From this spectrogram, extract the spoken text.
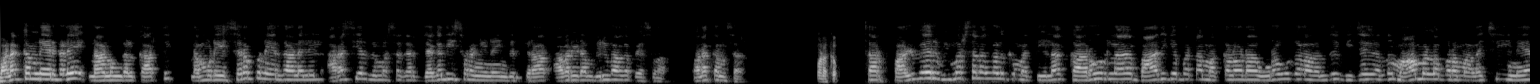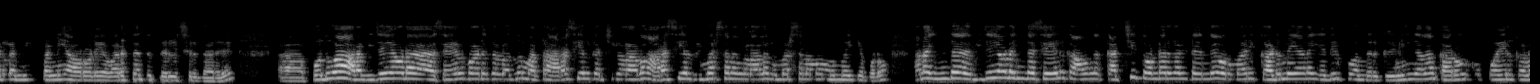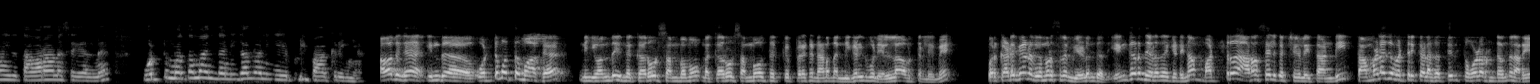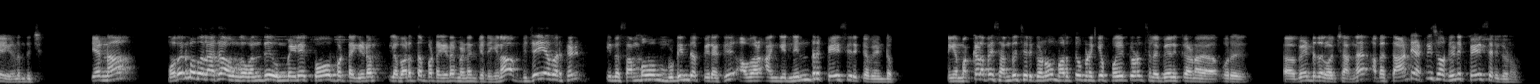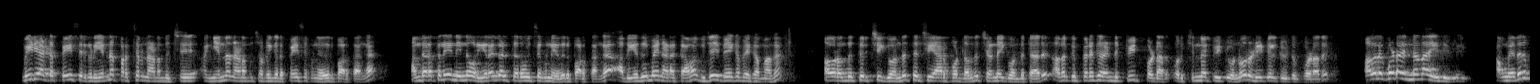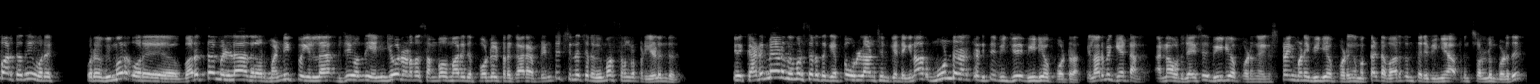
வணக்கம் நேர்களே நான் உங்கள் கார்த்திக். நம்முடைய சிறப்பு நேர்காணலில் அரசியல் விமர்சகர் ஜெகதீஸ்வரன் இணைந்திருக்கிறார். அவரிடம் விரிவாக பேசலாம். வணக்கம் சார். வணக்கம். சார் பல்வேறு விமர்சனங்களுக்கு மத்தியில கரூர்ல பாதிக்கப்பட்ட மக்களோட உறவுகளை வந்து விஜய் வந்து மாமல்லபுரம் அழைச்சி நேர்ல மீட் பண்ணி அவருடைய வருத்தத்தை தெரிவிச்சிருக்காரு. பொதுவா விஜயோட செயல்பாடுகள் வந்து மற்ற அரசியல் கட்சிகளாலும் அரசியல் விமர்சனங்களால விமர்சனமா முன்வைக்கப்படும். ஆனா இந்த விஜயோட இந்த செயலுக்கு அவங்க கட்சி தொண்டர்கள்ட்ட இருந்தே ஒரு மாதிரி கடுமையான எதிர்ப்பு வந்திருக்கு. நீங்க தான் கரூருக்கு போயிருக்கணும் இது தவறான செயல்னு. ஒட்டுமொத்தமா இந்த நிகழ்வை நீங்க எப்படி பாக்குறீங்க? அதாவதுங்க இந்த ஒட்டுமொத்தமாக நீங்க வந்து இந்த கரூர் சம்பவம் இந்த கரூர் சம்பவத்திற்கு பிறகு நடந்த நிகழ்வுகள் எல்லாவற்றிலுமே ஒரு கடுமையான விமர்சனம் எழுந்தது. எங்க இருந்து எழுந்தது கேட்டீங்கன்னா மற்ற அரசியல் கட்சிகளை தாண்டி தமிழக வெற்றி கழகத்தின் தோழர்கள் வந்து நிறைய எழுந்துச்சு. ஏன்னா முதன் முதலாக அவங்க வந்து உண்மையிலே கோவப்பட்ட இடம் இல்ல வருத்தப்பட்ட இடம் என்னன்னு கேட்டீங்கன்னா விஜய் அவர்கள் இந்த சம்பவம் முடிந்த பிறகு அவர் அங்கே நின்று பேசியிருக்க வேண்டும். நீங்க மக்களை போய் சந்திச்சிருக்கணும் மருத்துவமனைக்கு போயிருக்கணும் சில பேருக்கான ஒரு வேண்டுதல் வச்சாங்க. அதை தாண்டி அட்லீஸ்ட் அவர் நின்று பேசியிருக்கணும். மீடியாட்ட பேசியிருக்கணும். என்ன பிரச்சனை நடந்துச்சு அங்க என்ன நடந்துச்சு அப்படிங்கிற பேசிக்கணும் எதிர்பார்த்தாங்க. அந்த இடத்துல நின்று ஒரு இரங்கல் தெரிவிச்சிருக்கணும் எதிர்பார்த்தாங்க. அது எதுவுமே நடக்காம விஜய் வேக வேகமாக அவர் வந்து திருச்சிக்கு வந்து திருச்சி ஏர்போர்ட்ல வந்து சென்னைக்கு வந்துட்டாரு. அதுக்கு பிறகு ரெண்டு ட்வீட் போட்டார். ஒரு சின்ன ட்வீட் ஒன்று ஒரு டீட்டெயில் ட்வீட் போடாரு அதுல கூட என்னன்னா இது அவங்க எதிர்பார்த்தது ஒரு ஒரு விமர் ஒரு வருத்தம் இல்ல அதுல ஒரு மன்னிப்பு இல்ல. விஜய் வந்து எங்கேயோ நடந்த சம்பவம் மாதிரி இதை போட்டுட்டு இருக்காரு அப்படின்ட்டு சின்ன சின்ன விமர்சனங்கள் அப்படி எழுந்தது. இது கடுமையான விமர்சனத்துக்கு எப்போ உள்ளான்னு கேட்டீங்கன்னா ஒரு மூன்று நாட்கள் கழித்து விஜய் வீடியோ போடுறார் எல்லாருமே கேட்டாங்க அண்ணா ஒரு ஜெயசு வீடியோ போடுங்க. எக்ஸ்பிளைன் பண்ணி வீடியோ போடுங்க. மக்கள்கிட்ட வருத்தம் தெரிவிங்க அப்படின்னு சொல்லும் பொழுது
